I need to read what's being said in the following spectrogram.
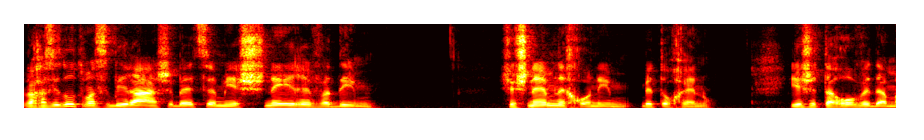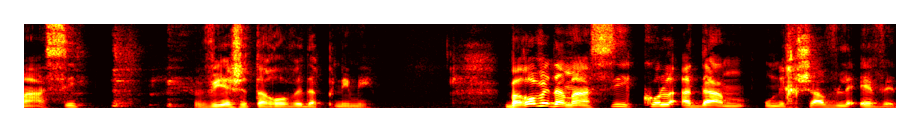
והחסידות מסבירה שבעצם יש שני רבדים, ששניהם נכונים בתוכנו. יש את הרובד המעשי ויש את הרובד הפנימי. ברובד המעשי, כל אדם הוא נחשב לעבד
